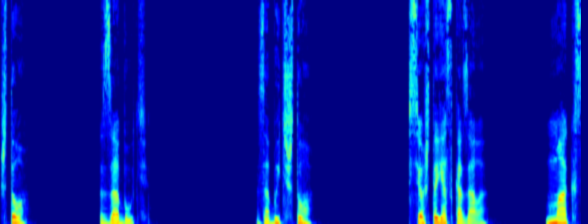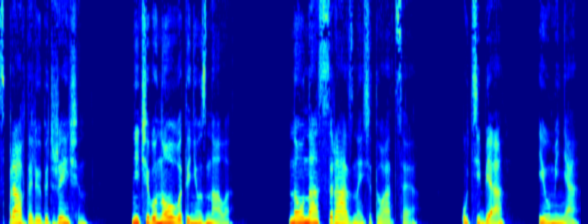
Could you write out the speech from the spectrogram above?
«Что?» «Забудь». Забыть что? Все, что я сказала. Макс правда любит женщин. Ничего нового ты не узнала. Но у нас разная ситуация. У тебя и у меня.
